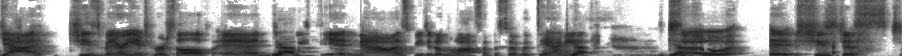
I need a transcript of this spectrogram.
yeah, she's very into herself, and yeah. we see it now as we did in the last episode with Danny. Yeah. So it, she's just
